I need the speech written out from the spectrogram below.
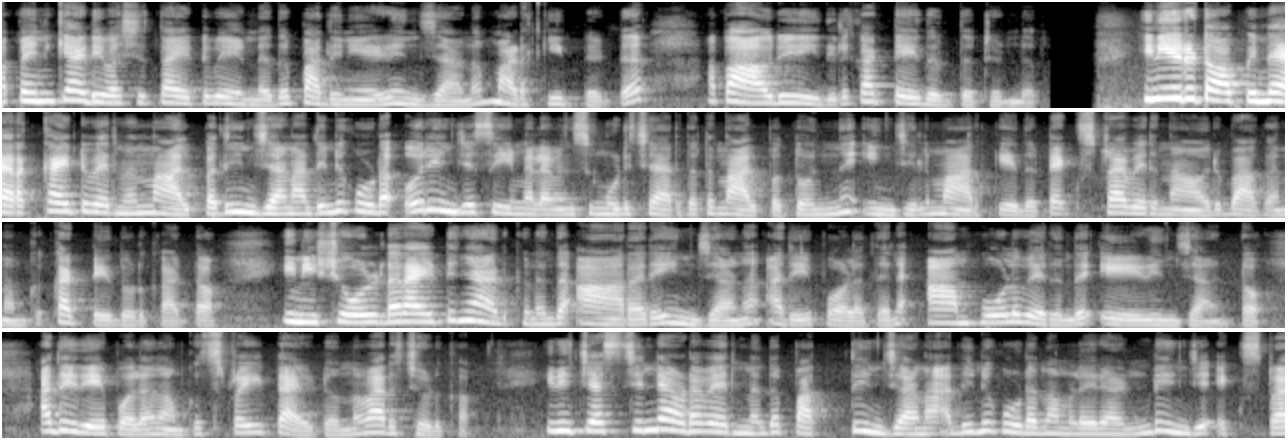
അപ്പോൾ എനിക്ക് അടിവശത്തായിട്ട് വേണ്ടത് പതിനേഴ് ഇഞ്ചാണ് മടക്കിയിട്ടിട്ട്. അപ്പോൾ ആ ഒരു രീതിയിൽ കട്ട് ചെയ്തെടുത്തിട്ടുണ്ട്. ഇനി ഒരു ടോപ്പിന്റെ ഇറക്കായിട്ട് വരുന്നത് നാൽപ്പത് ഇഞ്ചാണ്. അതിന്റെ കൂടെ ഒരു ഇഞ്ച് സീം അലവൻസും കൂടി ചേർത്തിട്ട് നാൽപ്പത്തൊന്ന് ഇഞ്ചിൽ മാർക്ക് ചെയ്തിട്ട് എക്സ്ട്രാ വരുന്ന ആ ഒരു ഭാഗം നമുക്ക് കട്ട് ചെയ്ത് കൊടുക്കാം കേട്ടോ ഇനി ഷോൾഡറായിട്ട് ഞാൻ എടുക്കുന്നത് ആറര ഇഞ്ചാണ്. അതേപോലെ തന്നെ ആം ഹോൾ വരുന്നത് ഏഴ് ഇഞ്ചാണ് കേട്ടോ അത് ഇതേപോലെ നമുക്ക് സ്ട്രെയിറ്റ് ആയിട്ടൊന്ന് വരച്ചു കൊടുക്കാം. ഇനി ചെസ്റ്റിന്റെ അവിടെ വരുന്നത് പത്ത് ഇഞ്ചാണ്. അതിന്റെ കൂടെ നമ്മൾ രണ്ട് ഇഞ്ച് എക്സ്ട്രാ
